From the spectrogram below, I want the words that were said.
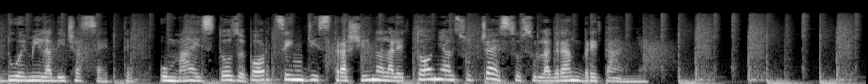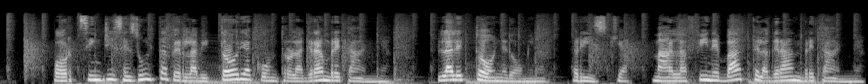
2017, un maestoso Porzingis trascina la Lettonia al successo sulla Gran Bretagna. Porzingis esulta per la vittoria contro la Gran Bretagna. La Lettonia domina, rischia, ma alla fine batte la Gran Bretagna.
